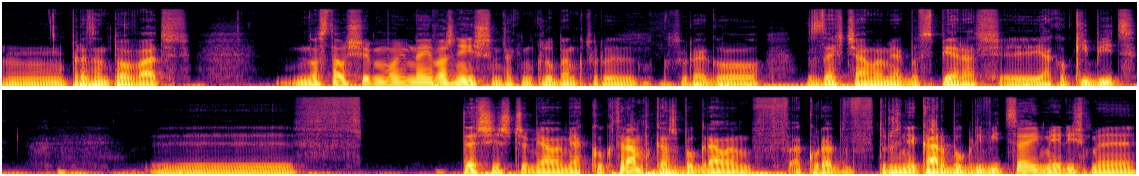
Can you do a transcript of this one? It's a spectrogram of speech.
mm, prezentować, no stał się moim najważniejszym takim klubem, który, którego zechciałem jakby wspierać jako kibic. Też jeszcze miałem jako trampkarz, bo grałem w, akurat w drużynie Karbo Gliwice i mieliśmy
